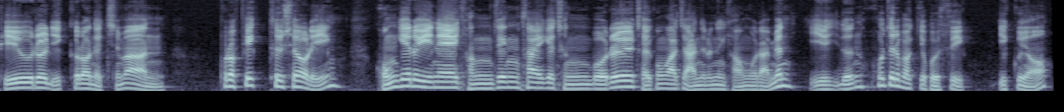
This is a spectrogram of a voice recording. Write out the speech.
비율을 이끌어냈지만 프로픽트 쉐어링 공개로 인해 경쟁사에게 정보를 제공하지 않으려는 경우라면 이는 호재를 받게 볼수 있고요.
